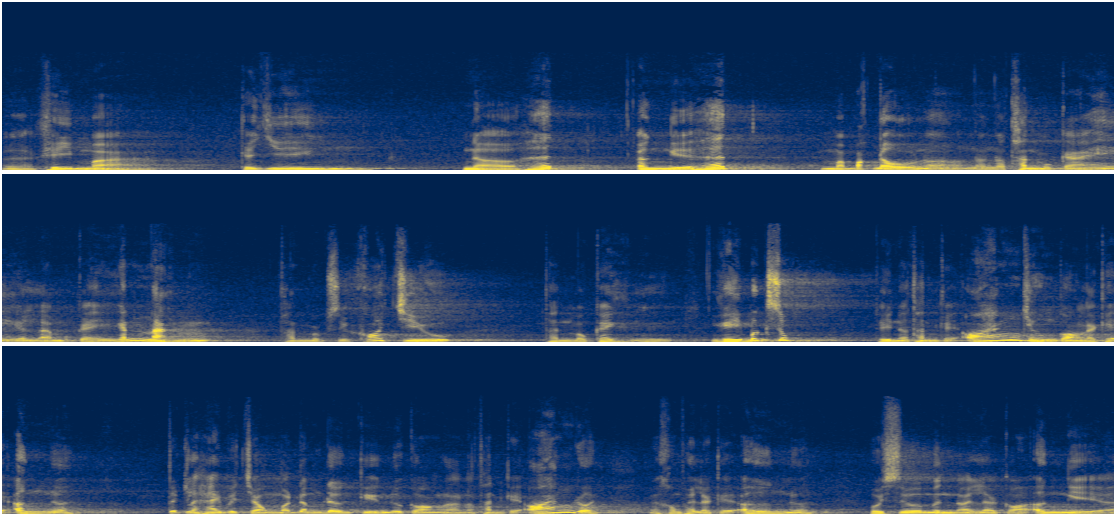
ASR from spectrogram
Là khi mà cái duyên nợ hết, ân nghĩa hết, mà bắt đầu nó nó nó thành một cái là một cái gánh nặng, thành một sự khó chịu, thành một cái gây bức xúc, thì nó thành cái oán chứ không còn là cái ân nữa tức là hai vợ chồng mà đâm đơn kiện đứa con là nó thành cái oán rồi, nó không phải là cái ơn nữa. Hồi xưa mình nói là có ân nghĩa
